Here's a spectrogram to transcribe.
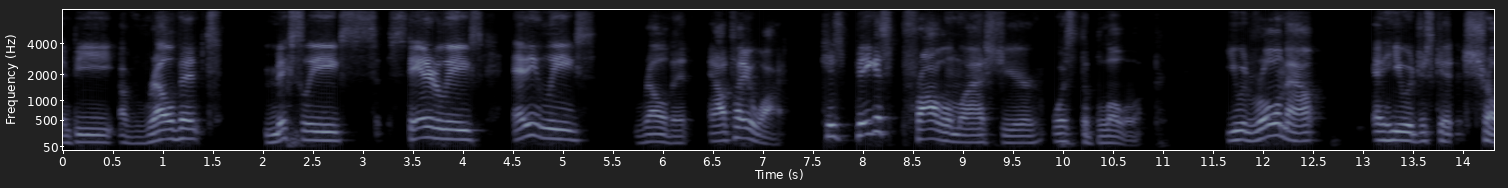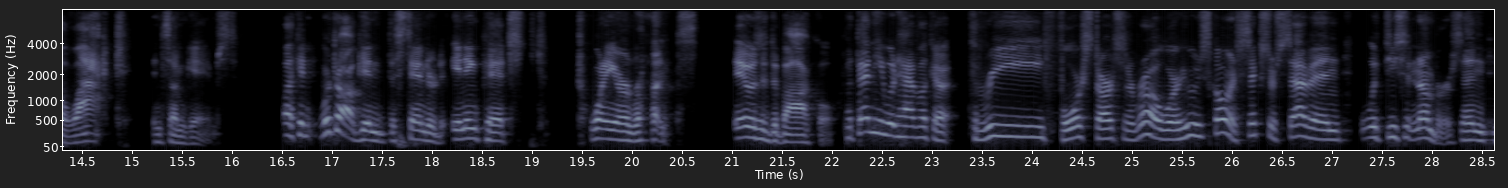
and be a relevant mixed leagues, standard leagues, any leagues relevant. And I'll tell you why. His biggest problem last year was the blow up. You would roll him out and he would just get shellacked in some games. Like in, we're talking the standard inning pitched, 20 earned runs. It was a debacle. But then he would have like a three, four starts in a row where he was going six or seven with decent numbers. And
